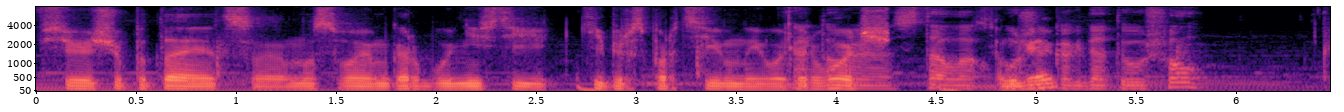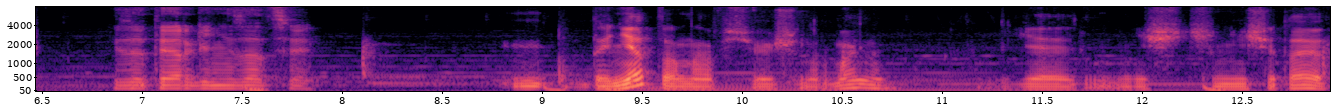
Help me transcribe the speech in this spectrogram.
все еще пытается на своем горбу нести киберспортивный Которая Overwatch. стала СНГ? хуже, когда ты ушел из этой организации. Да нет, она все еще нормально. Я не, щ- не считаю.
